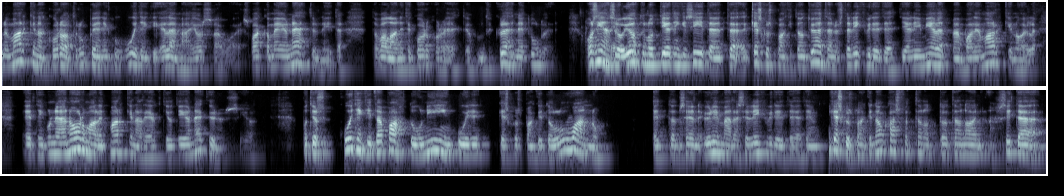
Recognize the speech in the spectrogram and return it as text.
ne markkinakorot rupeaa niin kuitenkin elämään jossain vaiheessa, vaikka me ei ole nähty niitä, tavallaan niitä korkoreaktioita, mutta kyllähän ne tulee. Osihan se on johtunut tietenkin siitä, että keskuspankit on työntänyt sitä likviditeettiä niin mielettömän paljon markkinoille, että niin nämä normaalit markkinareaktiot ei ole näkynyt siellä. Mutta jos kuitenkin tapahtuu niin kuin keskuspankit on luvannut, että sen ylimääräisen likviditeetin keskuspankit on kasvattanut tota, noin sitä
